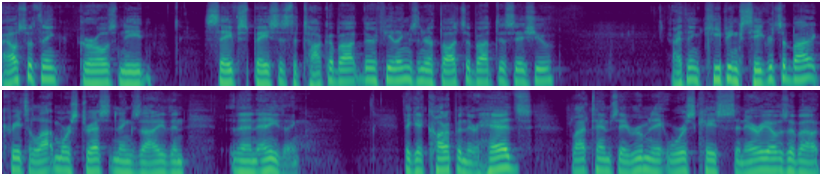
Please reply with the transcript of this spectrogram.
I also think girls need safe spaces to talk about their feelings and their thoughts about this issue. I think keeping secrets about it creates a lot more stress and anxiety than than anything. They get caught up in their heads. A lot of times they ruminate worst case scenarios about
